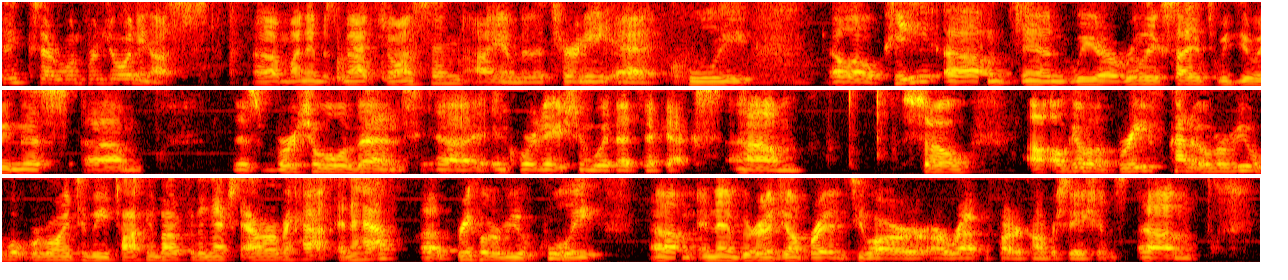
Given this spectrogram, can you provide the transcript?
Thanks everyone for joining us. Uh, my name is Matt Johnson. I am an attorney at Cooley LLP, um, and we are really excited to be doing this um, this virtual event uh, in coordination with EdTechX. Um, so I'll give a brief kind of overview of what we're going to be talking about for the next hour and a half, a brief overview of Cooley, um, and then we're going to jump right into our, our rapid fire conversations.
